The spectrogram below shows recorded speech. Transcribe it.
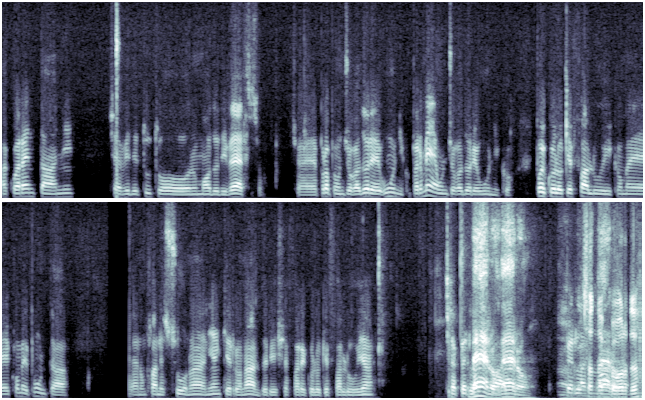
A 40 anni, cioè, vede tutto in un modo diverso. Cioè, è proprio un giocatore unico. Per me è un giocatore unico. Poi quello che fa lui come, come punta eh, non fa nessuno, eh? neanche Ronaldo riesce a fare quello che fa lui. Eh? Cioè, per vero, squadra, vero. Per la Sono squadra, d'accordo.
